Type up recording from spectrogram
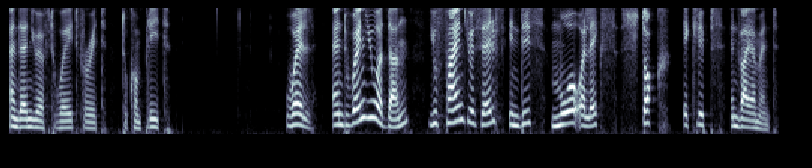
and then you have to wait for it to complete. Well, and when you are done, you find yourself in this more or less stock Eclipse environment.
